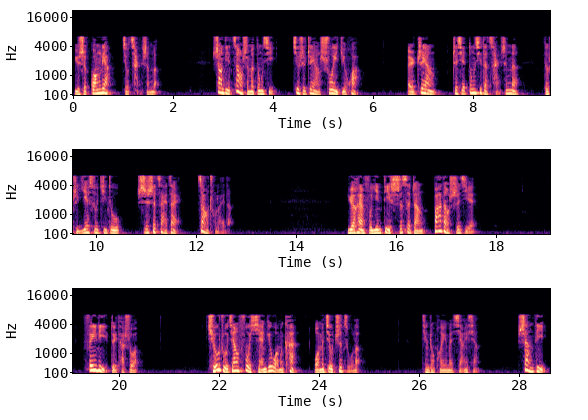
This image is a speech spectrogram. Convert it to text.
于是光亮就产生了。上帝造什么东西，就是这样说一句话，而这样这些东西的产生呢？都是耶稣基督实实在在造出来的。约翰福音第十四章八到十节，菲利对他说：“求主将父显给我们看，我们就知足了。”听众朋友们，想一想，上帝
